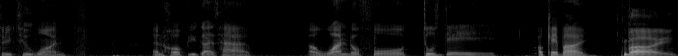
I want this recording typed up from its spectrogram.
321 and hope you guys have a wonderful Tuesday. Okay, bye. Bye.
